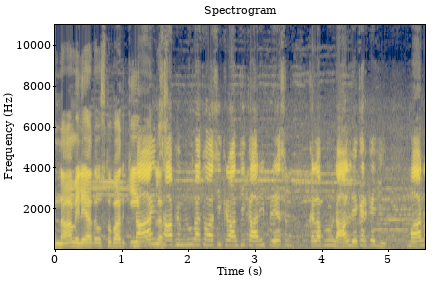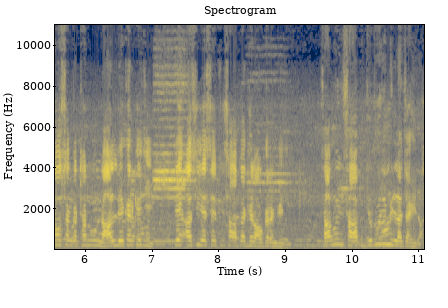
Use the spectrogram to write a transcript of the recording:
ਨਾ ਮਿਲਿਆ ਤਾਂ ਉਸ ਤੋਂ ਬਾਅਦ ਕੀ ਨਾ ਇਨਸਾਫ ਮਿਲੂਗਾ ਤਾਂ ਅਸੀਂ ਕ੍ਰਾਂਤੀਕਾਰੀ ਪ੍ਰੈਸ ਕਲੱਬ ਨੂੰ ਨਾਲ ਲੈ ਕਰਕੇ ਜੀ ਮਾਨਵ ਸੰਗਠਨ ਨੂੰ ਨਾਲ ਲੈ ਕਰਕੇ ਜੀ ਤੇ ਅਸੀਂ ਐਸਐਸਪੀ ਸਾਹਿਬ ਦਾ ਘਿਰਾਓ ਕਰਾਂਗੇ ਜੀ। ਸਾਨੂੰ ਇਨਸਾਫ ਜ਼ਰੂਰੀ ਮਿਲਣਾ ਚਾਹੀਦਾ।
